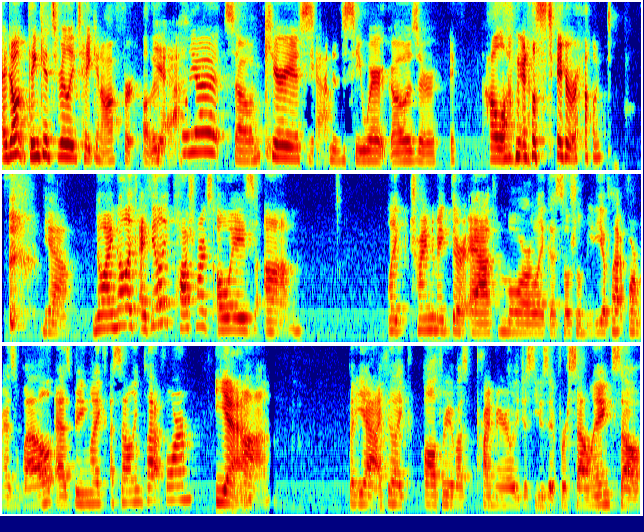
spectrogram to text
I don't think it's really taken off for other Yeah. people yet. So I'm curious Yeah. kind of to see where it goes or if how long it'll stay around. Yeah, no, I know. Like, I feel like Poshmark's always um, like trying to make their app more like a social media platform as well as being like a selling platform. Yeah. Um, but yeah, I feel like all three of us primarily just use it for selling. So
